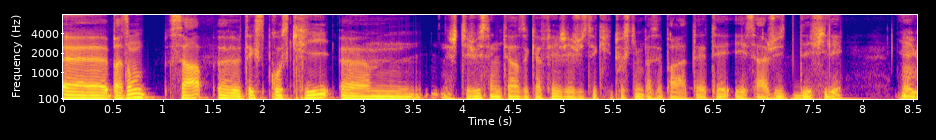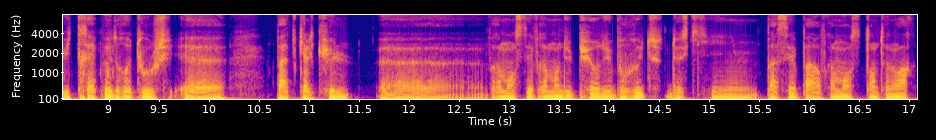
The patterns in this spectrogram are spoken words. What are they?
Euh, par exemple, ça, texte proscrit, j'étais juste à une terrasse de café, j'ai juste écrit tout ce qui me passait par la tête et, et ça a juste défilé. Il y a mmh. eu très peu de retouches, pas de calcul. vraiment, c'était vraiment du pur, du brut de ce qui passait par vraiment cet entonnoir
